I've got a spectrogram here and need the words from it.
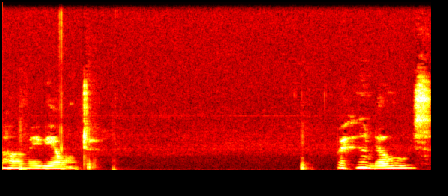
Oh, maybe I won't. But who knows?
